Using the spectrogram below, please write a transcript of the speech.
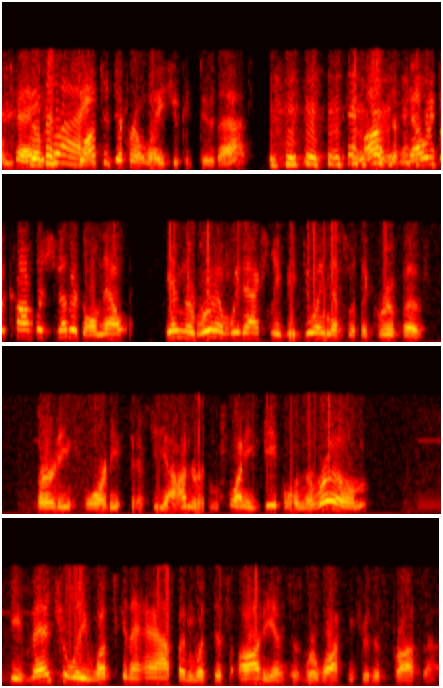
Okay. So fly. Lots of different ways you could do that. awesome. Now we've accomplished another goal. Now, in the room, we'd actually be doing this with a group of 30, 40, 50, 120 people in the room. Eventually, what's going to happen with this audience as we're walking through this process?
